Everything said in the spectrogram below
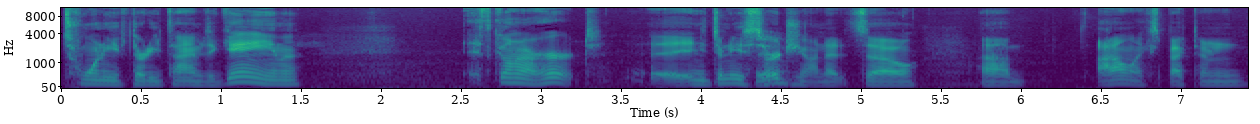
20, 30 times a game, it's gonna hurt, and he's doing need surgery yeah. on it. So um, I don't expect him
